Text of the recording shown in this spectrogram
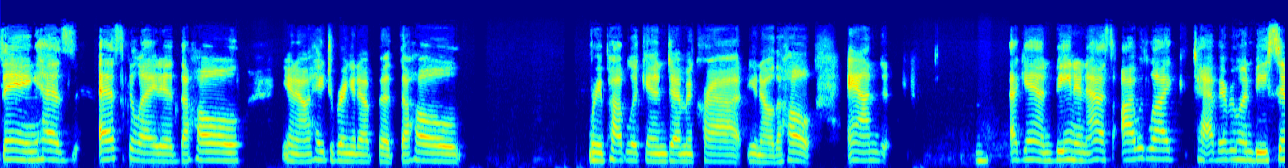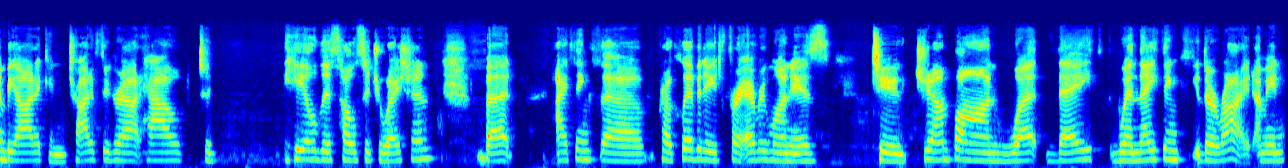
thing has escalated the whole, you know, I hate to bring it up, but the whole Republican, Democrat, you know, the whole, and again, being an S, I would like to have everyone be symbiotic and try to figure out how to heal this whole situation. But I think the proclivity for everyone is to jump on what they when they think they're right. I mean,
